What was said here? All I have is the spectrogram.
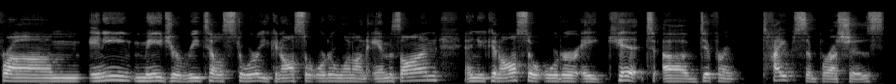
from any major retail store. You can also order one on Amazon, and you can also order a kit of different types of brushes.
